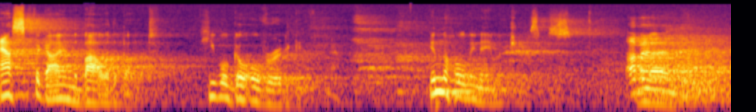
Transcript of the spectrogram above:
ask the guy in the bow of the boat. He will go over it again. In the holy name of Jesus. Amen. Amen.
